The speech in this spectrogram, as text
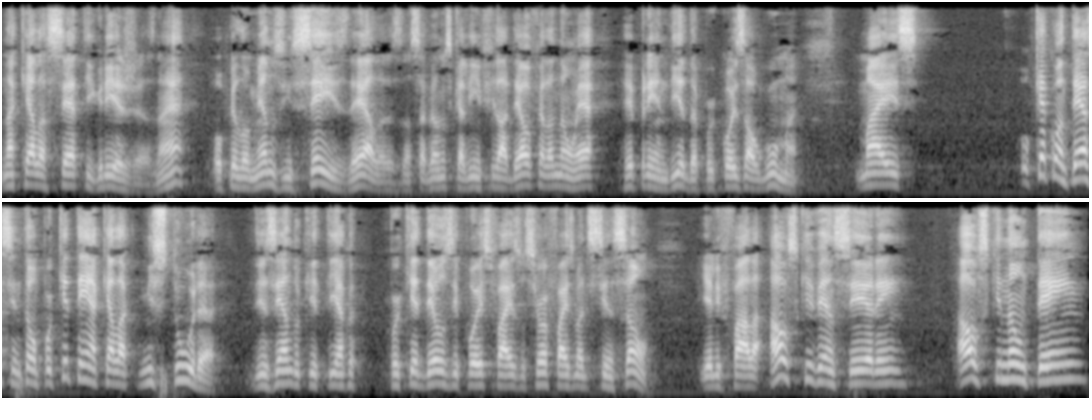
naquelas sete igrejas, né? Ou pelo menos em seis delas. Nós sabemos que ali em Filadélfia ela não é repreendida por coisa alguma. Mas o que acontece então? Por que tem aquela mistura dizendo que tinha porque Deus depois faz, o Senhor faz uma distinção e ele fala aos que vencerem, aos que não têm,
